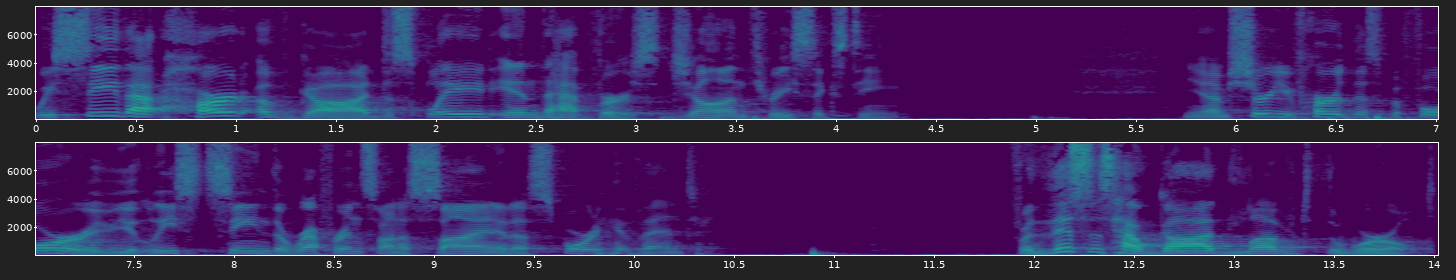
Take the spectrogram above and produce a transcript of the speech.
We see that heart of God displayed in that verse, John 3:16. Yeah, I'm sure you've heard this before, or you've at least seen the reference on a sign at a sporting event. For this is how God loved the world.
